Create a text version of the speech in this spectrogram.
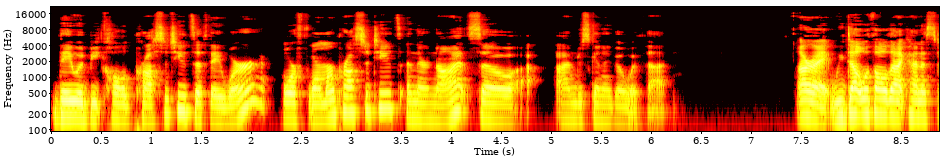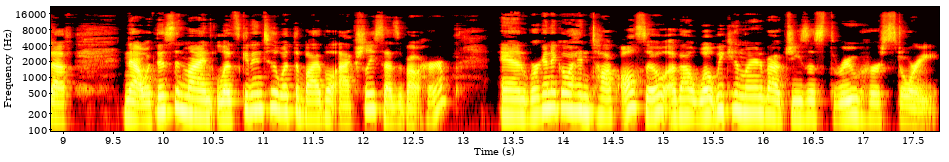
they would be called prostitutes if they were, or former prostitutes, and they're not. So I'm just going to go with that. All right, we dealt with all that kind of stuff. Now, with this in mind, let's get into what the Bible actually says about her. And we're going to go ahead and talk also about what we can learn about Jesus through her story.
